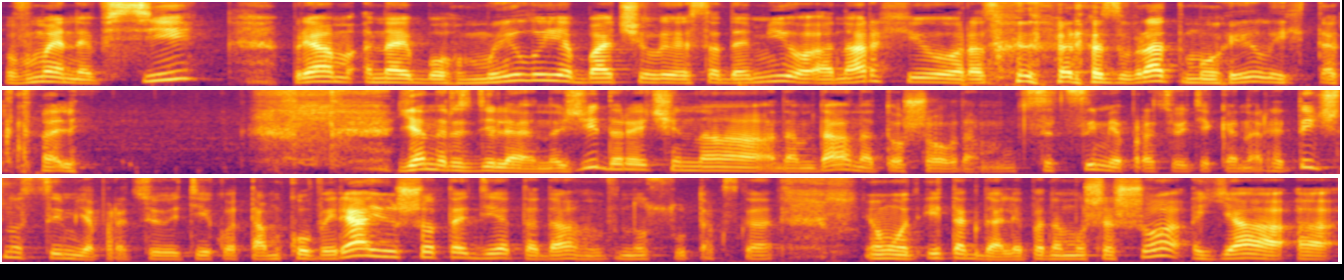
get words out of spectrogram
в мене всі прям найбогмилує, бачили садамію, анархію, роз, розврат, могили і так далі. Я не розділяю ножі, до речі, на там, да, на то, що там з цим я працюю тільки енергетично, з цим я працюю тільки там ковиряю що то десь, да, в носу, так сказати. От, і так далі. Тому що що я.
